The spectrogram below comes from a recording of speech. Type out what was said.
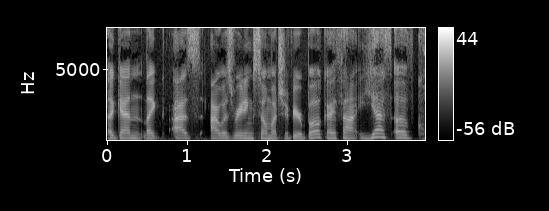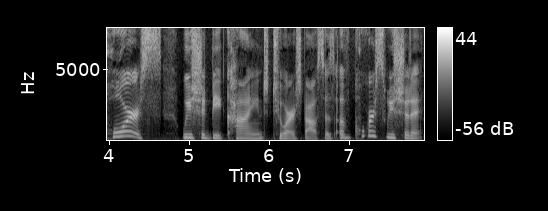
Again, like as I was reading so much of your book, I thought, yes, of course we should be kind to our spouses. Of course we shouldn't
